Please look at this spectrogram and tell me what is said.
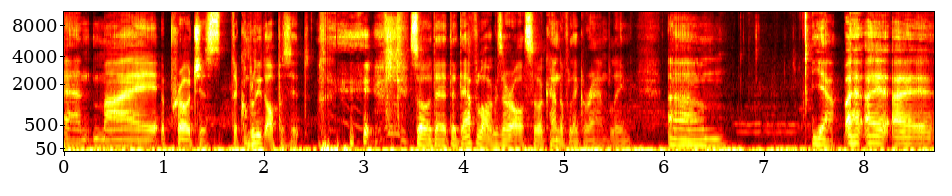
And my approach is the complete opposite. so the, the devlogs are also kind of like rambling. Um, yeah, I, I, I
